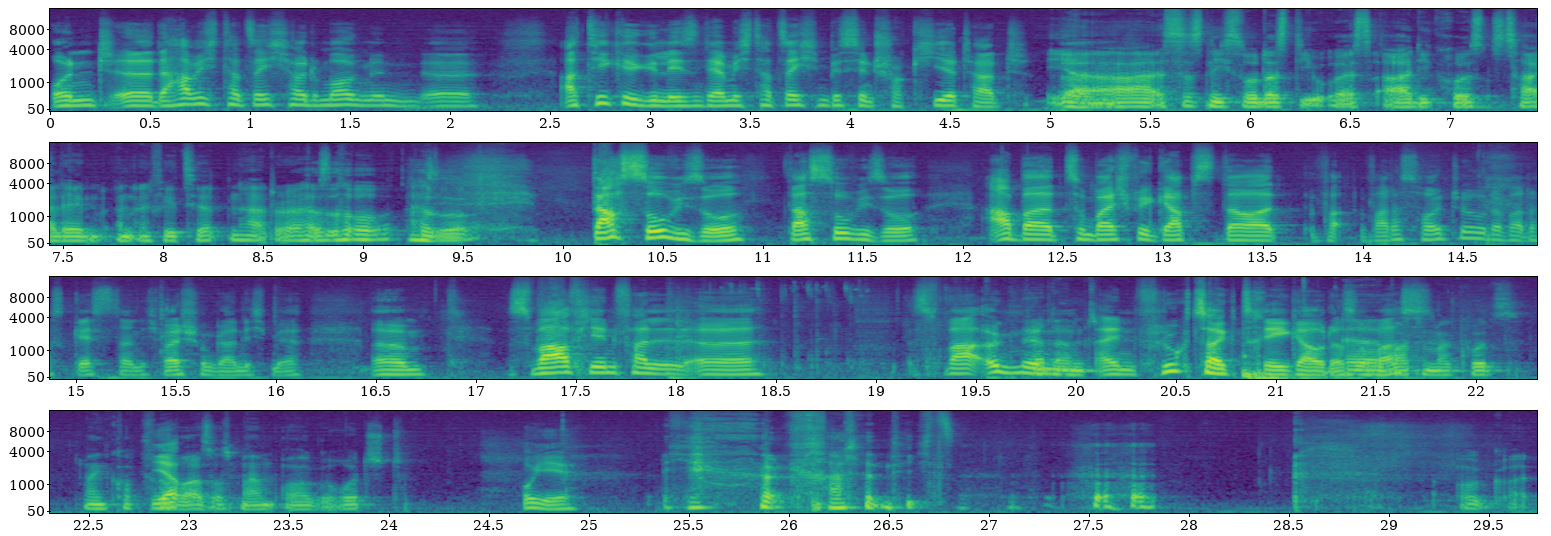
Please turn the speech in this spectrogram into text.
Und äh, da habe ich tatsächlich heute Morgen einen äh, Artikel gelesen, der mich tatsächlich ein bisschen schockiert hat. Ja, ähm, ist es nicht so, dass die USA die größte Zahl an Infizierten hat oder so? Also. Das sowieso, das sowieso. Aber zum Beispiel gab es da, war, war, das heute oder war das gestern? Ich weiß schon gar nicht mehr. Ähm, es war auf jeden Fall, äh, es war irgendein ein Flugzeugträger oder äh, sowas. Warte mal kurz, mein Kopfhörer ja. ist aus meinem Ohr gerutscht. Oh je. Ich höre gerade nichts. oh Gott.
